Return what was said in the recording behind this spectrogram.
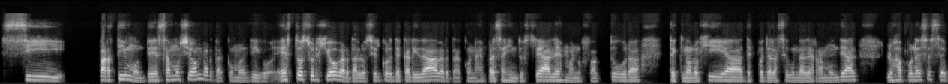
si partimos de esa moción, ¿verdad? Como les digo, esto surgió, ¿verdad? Los círculos de calidad, ¿verdad? Con las empresas industriales, manufactura, tecnología, después de la Segunda Guerra Mundial, los japoneses se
